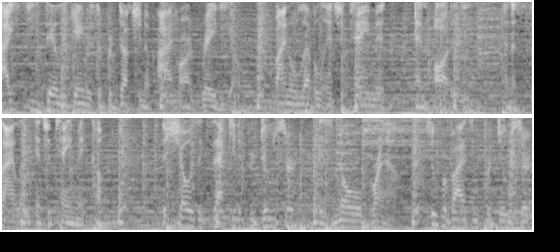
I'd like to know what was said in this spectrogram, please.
Ice T's Daily Game is a production of iHeartRadio, Final Level Entertainment, and Oddity, an asylum entertainment company. The show's executive producer is Noel Brown. Supervising producer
